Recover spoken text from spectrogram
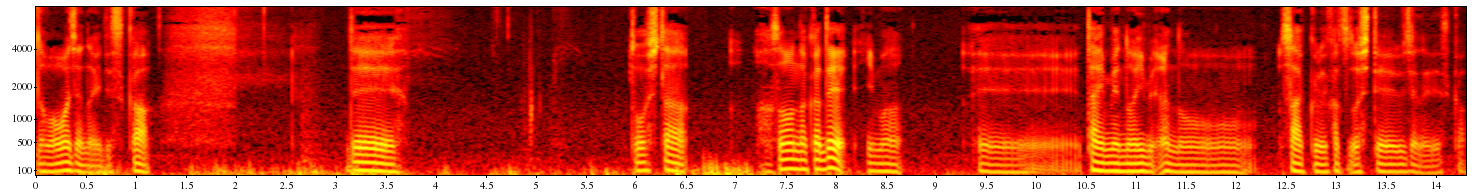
なままじゃないですか。でどうした？その中で今、えー、対面のイベあのー、サークル活動してるじゃないですか。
